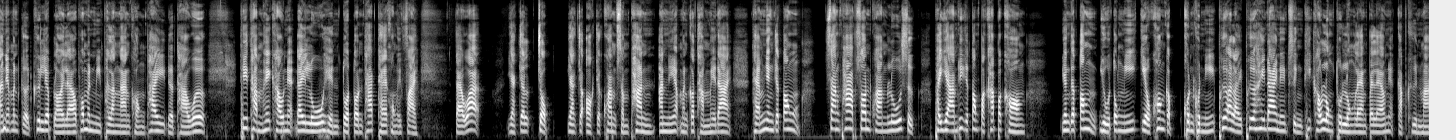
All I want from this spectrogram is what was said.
อันนี้มันเกิดขึ้นเรียบร้อยแล้ว เพราะมันมีพลังงานของไพ่เดอะทาวเวอร์ที่ทำให้เขาเนี่ยได้รู้เห็นตัวตนธาตุแท้ของอีกฝ่าย แต่ว่าอยากจะจบ อยากจะออกจากความสัมพันธ์ อันนี้มันก็ทำไม่ได้ แถมยังจะต้องสร้างภาพซ่อนความรู้สึก พยายามที่จะต้องประคับประคอง ยังจะต้องอยู่ตรงนี้เกี่ยวข้องกับคนคนนี้เพื่ออะไรเพื่อให้ได้ในสิ่งที่เขาลงทุนลงแรงไปแล้วเนี่ยกลับคืนมา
